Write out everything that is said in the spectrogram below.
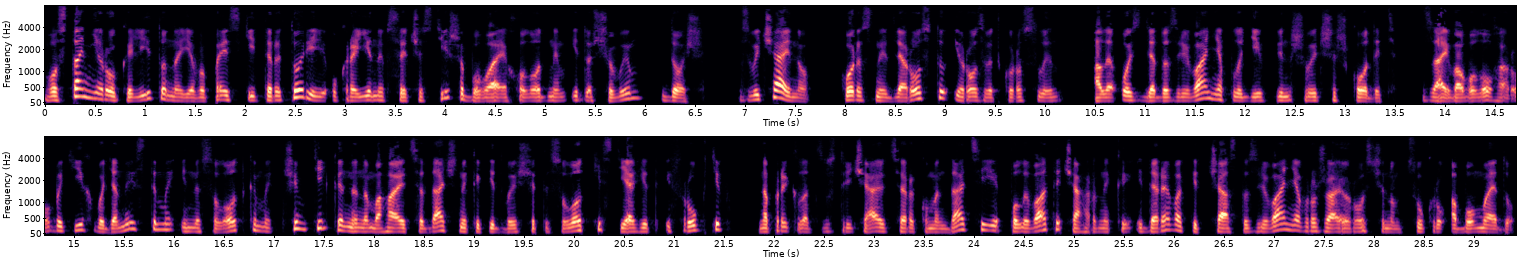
В останні роки літо на європейській території України все частіше буває холодним і дощовим дощ. Звичайно, корисний для росту і розвитку рослин, але ось для дозрівання плодів він швидше шкодить. Зайва волога робить їх водянистими і несолодкими, чим тільки не намагаються дачники підвищити солодкість ягід і фруктів. Наприклад, зустрічаються рекомендації поливати чагарники і дерева під час дозрівання врожаю розчином цукру або меду.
